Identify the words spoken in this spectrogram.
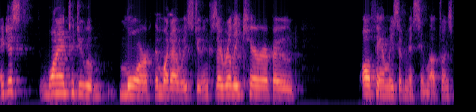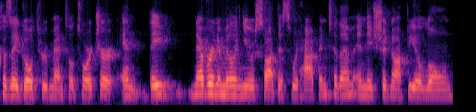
i just wanted to do more than what i was doing because i really care about all families of missing loved ones because they go through mental torture and they've never in a million years thought this would happen to them and they should not be alone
